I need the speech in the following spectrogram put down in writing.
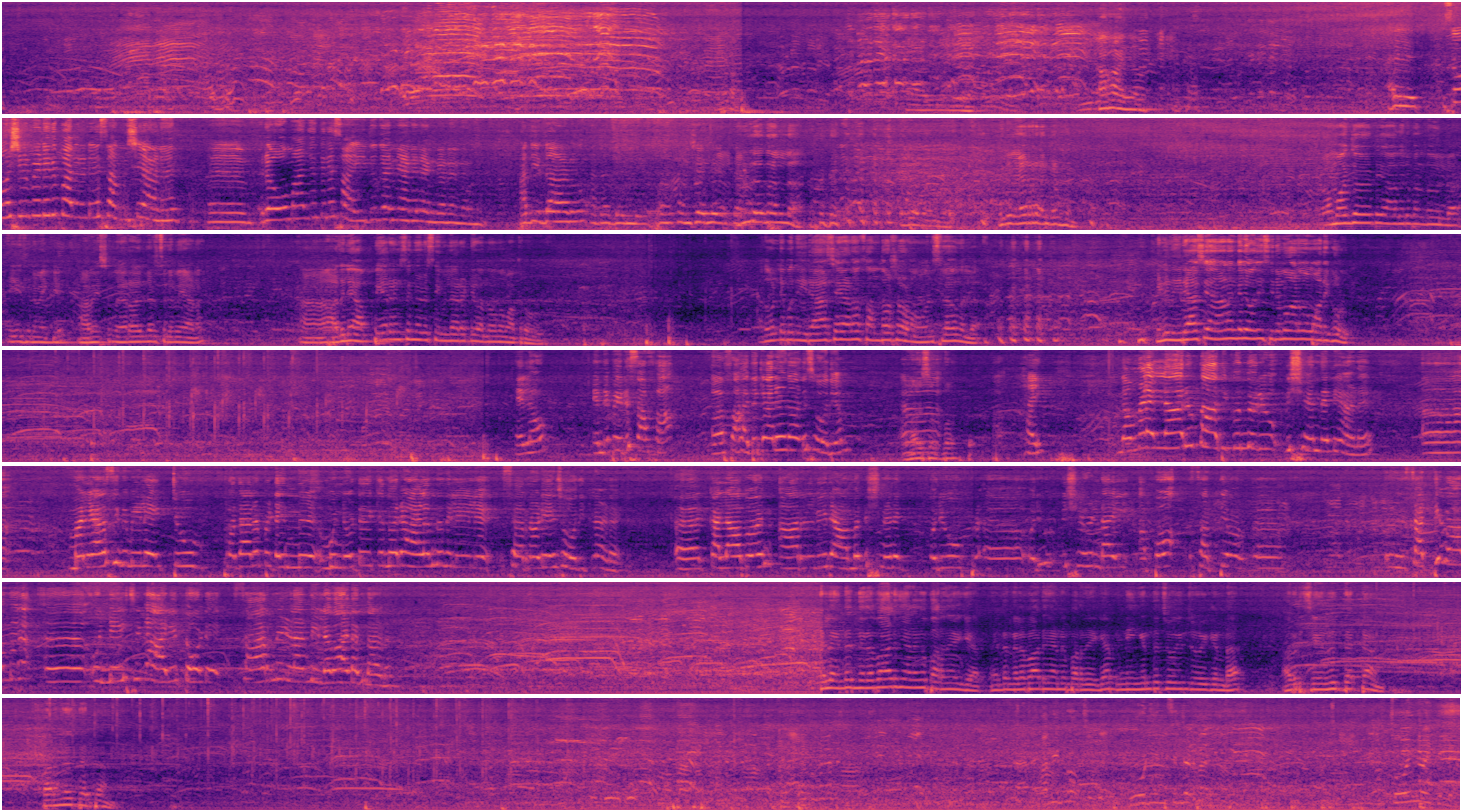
ഏഹ് സോഷ്യൽ മീഡിയയിൽ പലരുടെയും സംശയമാണ് രോമാഞ്ചത്തിലെ സൈദ് തന്നെയാണ് രംഗണെന്ന് അത് ഇതാണോ അത് സംശയം ഇത് വേറെ രോമാഞ്ചമായിട്ട് യാതൊരു ബന്ധവുമില്ല ഈ സിനിമയ്ക്ക്. ആവേശം വേറെ തന്നെ ഒരു സിനിമയാണ് അതിലെ അപ്പിയറൻസിന് ഒരു സിമിലാരിറ്റി വന്നതെന്ന് മാത്രമേ ഉള്ളൂ. അതുകൊണ്ട് ഇപ്പോൾ നിരാശയാണോ സന്തോഷമാണോ? മനസ്സിലാവുന്നില്ല. ഇനി നിരാശയാണെങ്കിലും അത് ഈ സിനിമ കാണുമ്പോൾ മാറിക്കോളും. ഹലോ എന്റെ പേര് സഫ. ആ, ചോദ്യം. ഹൈ ഹായ് നമ്മളെല്ലാവരും ബാധിക്കുന്ന ഒരു വിഷയം തന്നെയാണ്. മലയാള സിനിമയിലെ ഏറ്റവും പ്രധാനപ്പെട്ട ഇന്ന് മുന്നോട്ട് നിൽക്കുന്ന ഒരാളെന്ന നിലയിൽ സാറിനോട് ഞാൻ ചോദിക്കുകയാണ്. കലാഭവൻ ആർ എൽ വി രാമകൃഷ്ണന് ഒരു ഒരു വിഷയം ഉണ്ടായി അപ്പോൾ സത്യ സത്യഭാമ ഉന്നയിച്ച കാര്യത്തോട് സാറിനുള്ള നിലപാട് എന്താണ് അല്ല എന്റെ നിലപാട് ഞാനങ്ങ് പറഞ്ഞേക്കാം എന്റെ നിലപാട് ഞാൻ പറഞ്ഞേക്കാം ഇനി ഇങ്ങനത്തെ ചോദ്യം ചോദിക്കണ്ട. അവർ ചെയ്തത് തെറ്റാണ്. പറഞ്ഞത് തെറ്റാണ്. ഓഡിയൻസിന്റെ ചോദ്യം ചോദിക്കില്ലേ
